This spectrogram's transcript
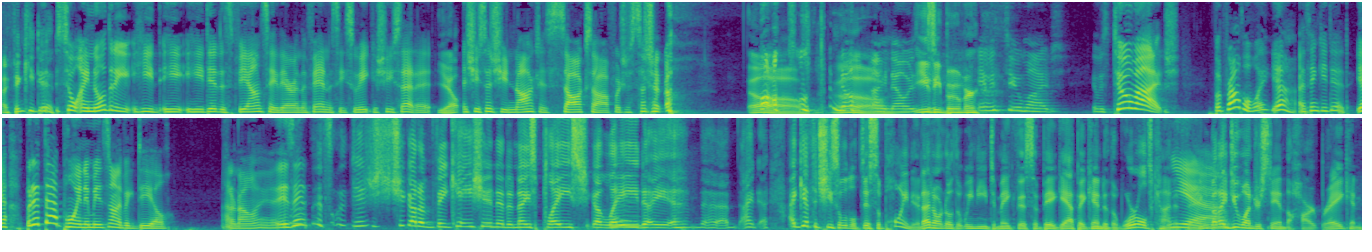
I think he did. So I know that he he he, he did his fiance there in the fantasy suite because she said it. Yep. And she said she knocked his socks off, which is such an Oh, no. oh. I know. It's Easy boomer. It was too much. It was too much. But probably, yeah, I think he did. Yeah. But at that point, I mean, it's not a big deal. I don't know. Is it? It's she got a vacation at a nice place. She got laid. Mm. I, uh, I, I get that she's a little disappointed. I don't know that we need to make this a big epic end of the world kind of Yeah. thing, but I do understand the heartbreak and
